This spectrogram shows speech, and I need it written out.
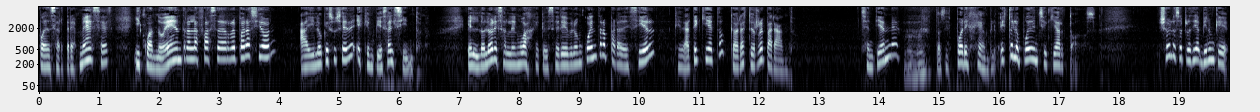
pueden ser tres meses, y cuando entra en la fase de reparación, ahí lo que sucede es que empieza el síntoma. El dolor es el lenguaje que el cerebro encuentra para decir, quédate quieto, que ahora estoy reparando. ¿Se entiende? Entonces, por ejemplo, esto lo pueden chequear todos. Yo los otros días, vieron que,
